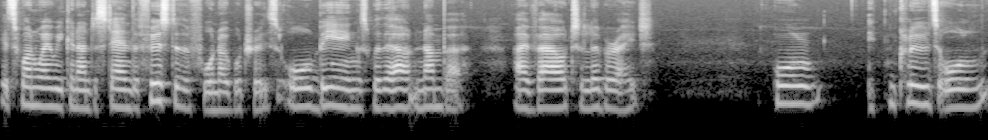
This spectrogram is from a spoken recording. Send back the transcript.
It's one way we can understand the first of the Four Noble Truths all beings without number, I vow to liberate. All, it includes all,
